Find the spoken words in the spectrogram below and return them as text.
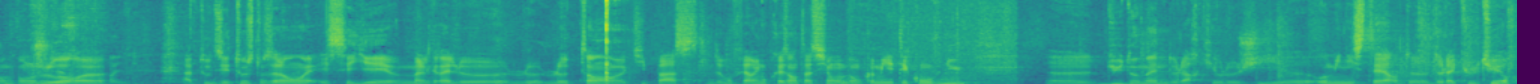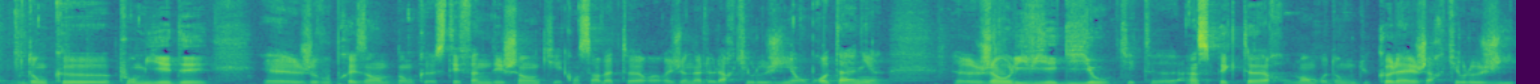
Donc bonjour euh, à toutes et tous. Nous allons essayer, euh, malgré le, temps euh, qui passe, de vous faire une présentation, donc comme il était convenu, du domaine de l'archéologie au ministère de, la Culture. Donc pour m'y aider, je vous présente donc Stéphane Deschamps, qui est conservateur régional de l'archéologie en Bretagne. Jean-Olivier Guillot, qui est inspecteur, membre donc du collège archéologie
